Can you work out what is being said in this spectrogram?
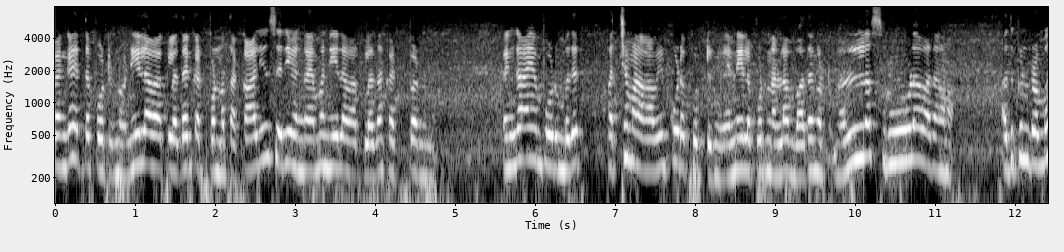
வெங்காயத்தை போட்டுடணும். நீல வாக்கில் தான் கட் பண்ணணும். தக்காளியும் சரி வெங்காயமும் நீல வாக்கில் தான் கட் பண்ணணும். வெங்காயம் போடும்போது பச்சை மிளகாவையும் கூட போட்டுங்க. எண்ணெயில் போட்டு நல்லா வதங்கட்டும். நல்லா சுருளாக வதங்கணும். அதுக்குன்னு ரொம்ப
